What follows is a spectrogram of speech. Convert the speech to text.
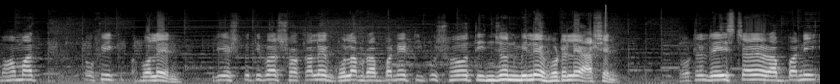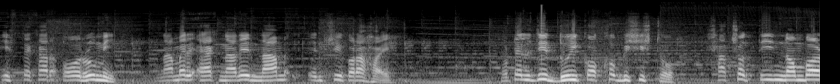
মোহাম্মদ শফিক বলেন, বৃহস্পতিবার সকালে গোলাম রাব্বানি, টিপু সহ তিনজন মিলে হোটেলে আসেন। হোটেল রেজিস্ট্রারে রাব্বানি, ইফতেখার ও রুমি নামের এক নারীর নাম এন্ট্রি করা হয়। হোটেলটি দুই কক্ষ বিশিষ্ট। সাতশো তিন নম্বর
